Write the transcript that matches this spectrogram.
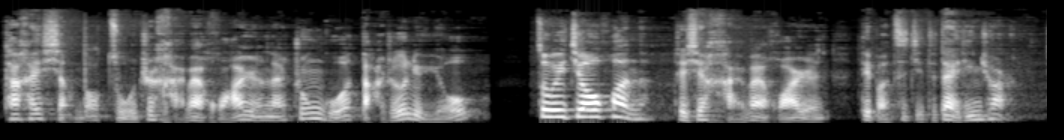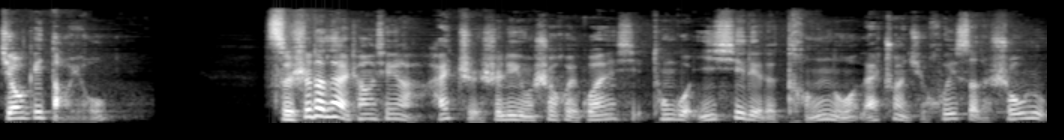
他还想到组织海外华人来中国打折旅游。作为交换呢，这些海外华人得把自己的代金券交给导游。此时的赖昌星啊，还只是利用社会关系，通过一系列的腾挪来赚取灰色的收入。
